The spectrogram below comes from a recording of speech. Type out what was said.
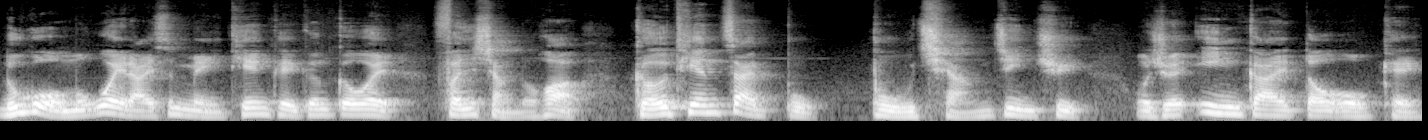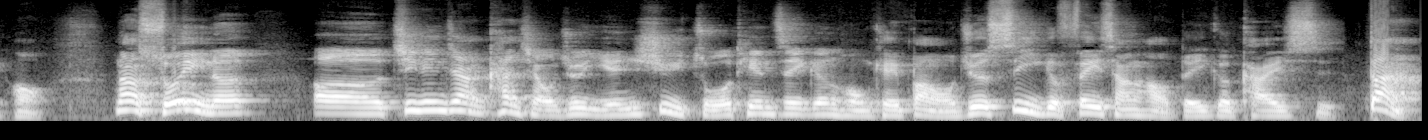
如果我们未来是每天可以跟各位分享的话，隔天再补补强进去，我觉得应该都 OK 哈。那所以呢，呃，今天这样看起来，我觉得延续昨天这根红 K 棒，我觉得是一个非常好的一个开始。但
